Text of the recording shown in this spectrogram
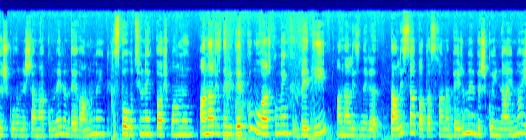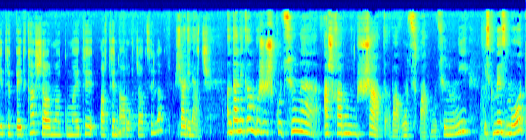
բժշկուհու նշանակումները ընդեղ անում ենք, հսկողություն ենք պաշտպանում։ Անալիզների դեպքում ուղարկում ենք վեդի, անալիզները տալիս է, պատասխանը բերում են, բժշկուին նայում է, եթե պետքա շարունակում է, եթե արդեն առողջացել է, Շատ լավ։ Ընտանեկան բժշկությունը աշխարհում շատ վաղուց պատմություն ունի, իսկ մեզ մոտ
